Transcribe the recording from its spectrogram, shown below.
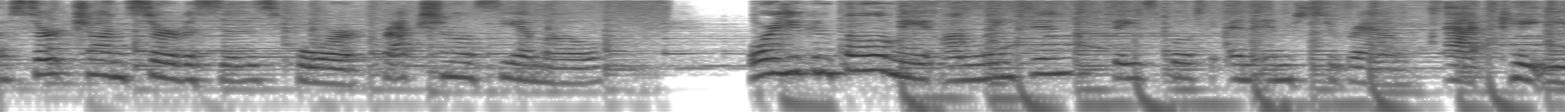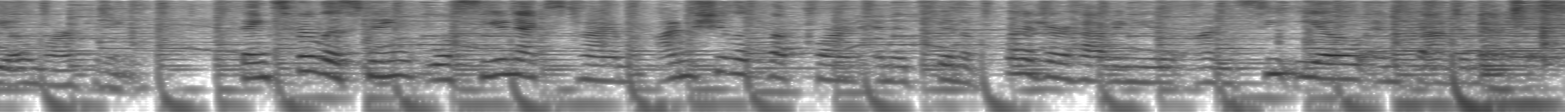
a search on services for fractional CMO, or you can follow me on LinkedIn, Facebook, and Instagram at KEO Marketing. Thanks for listening. We'll see you next time. I'm Sheila Kloefkorn, and it's been a pleasure having you on CEO and Founder Magic.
